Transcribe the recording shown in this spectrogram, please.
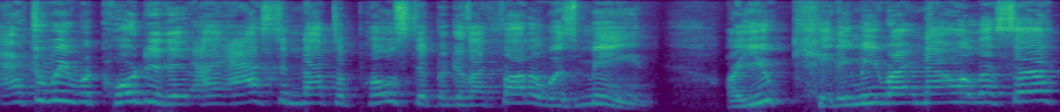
after we recorded it, I asked him not to post it because I thought it was mean. Are you kidding me right now, Alyssa?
